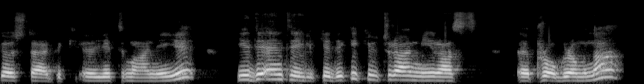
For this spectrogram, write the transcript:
gösterdik yetimhaneyi. 7 en tehlikedeki kültürel miras programına.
